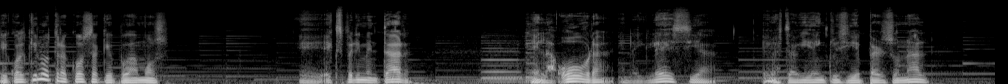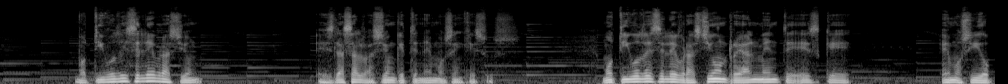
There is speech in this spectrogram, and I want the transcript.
que cualquier otra cosa que podamos eh, experimentar en la obra, en la iglesia, en nuestra vida inclusive personal. Motivo de celebración es la salvación que tenemos en Jesús. Motivo de celebración realmente es que hemos sido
